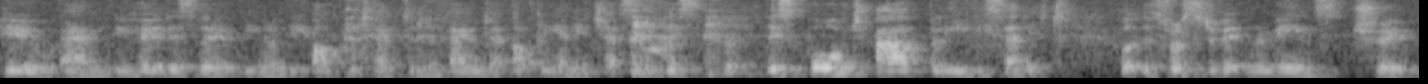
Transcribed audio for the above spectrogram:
who um, you heard is the you know the architect and the founder of the NHS. And this this quote, I believe he said it, but the thrust of it remains true.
